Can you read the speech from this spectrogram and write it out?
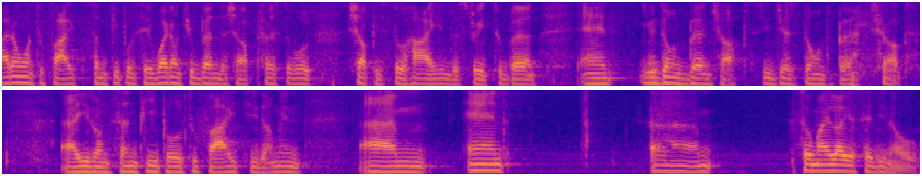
I don't want to fight. Some people say, why don't you burn the shop? First of all, shop is too high in the street to burn. And you don't burn shops. You just don't burn shops. Uh, you don't send people to fight. You don't I mean, um, and um, so my lawyer said, you know,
